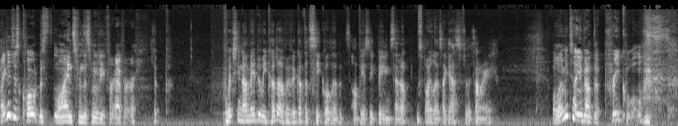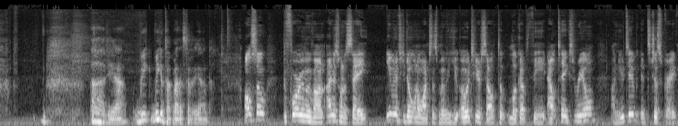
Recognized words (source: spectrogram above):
I could just quote the lines from this movie forever. Yep. Which, you know, maybe we could have if it got the sequel. It's obviously being set up. Spoilers, I guess, for the summary. Well, let me tell you about the prequel. Ah, yeah. We, we can talk about this stuff at the end. also, before we move on, I just want to say even if you don't want to watch this movie, you owe it to yourself to look up the outtakes reel on YouTube. It's just great.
